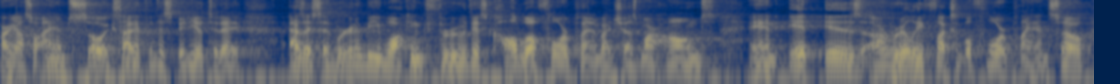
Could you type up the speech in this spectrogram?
All right, y'all, so I am so excited for this video today. As I said, we're gonna be walking through this Caldwell floor plan by Chesmar Homes, and it is a really flexible floor plan. So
